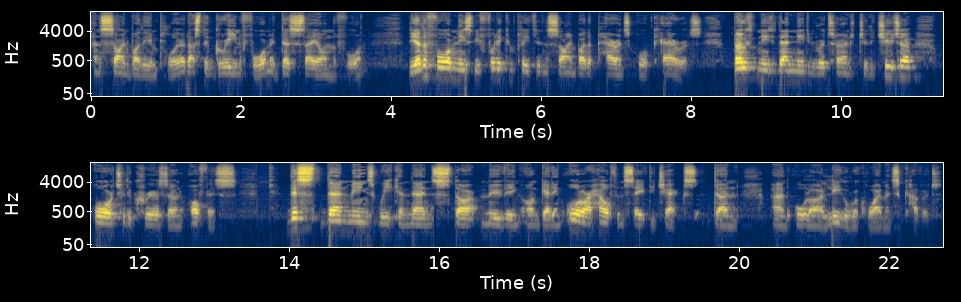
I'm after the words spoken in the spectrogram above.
and signed by the employer. That's the green form. It does say on the form. The other form needs to be fully completed and signed by the parents or carers. Both need then need to be returned to the tutor or to the Career Zone office. This then means we can then start moving on getting all our health and safety checks done and all our legal requirements covered.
